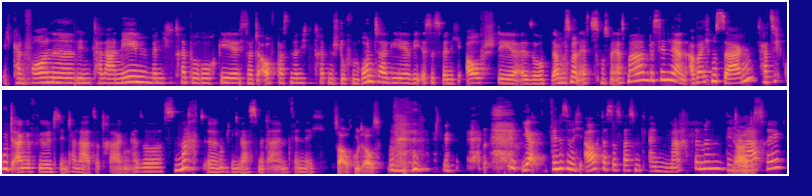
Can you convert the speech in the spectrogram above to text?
ich kann vorne den Talar nehmen, wenn ich die Treppe hochgehe. Ich sollte aufpassen, wenn ich die Treppenstufen runtergehe. Wie ist es, wenn ich aufstehe? Also da muss man erst, das muss man erstmal ein bisschen lernen. Aber ich muss sagen, es hat sich gut angefühlt, den Talar zu tragen. Also es macht irgendwie was mit einem, finde ich. Sah auch gut aus. ja, findest du nicht auch, dass das was mit einem macht, wenn man den ja, das, trägt?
